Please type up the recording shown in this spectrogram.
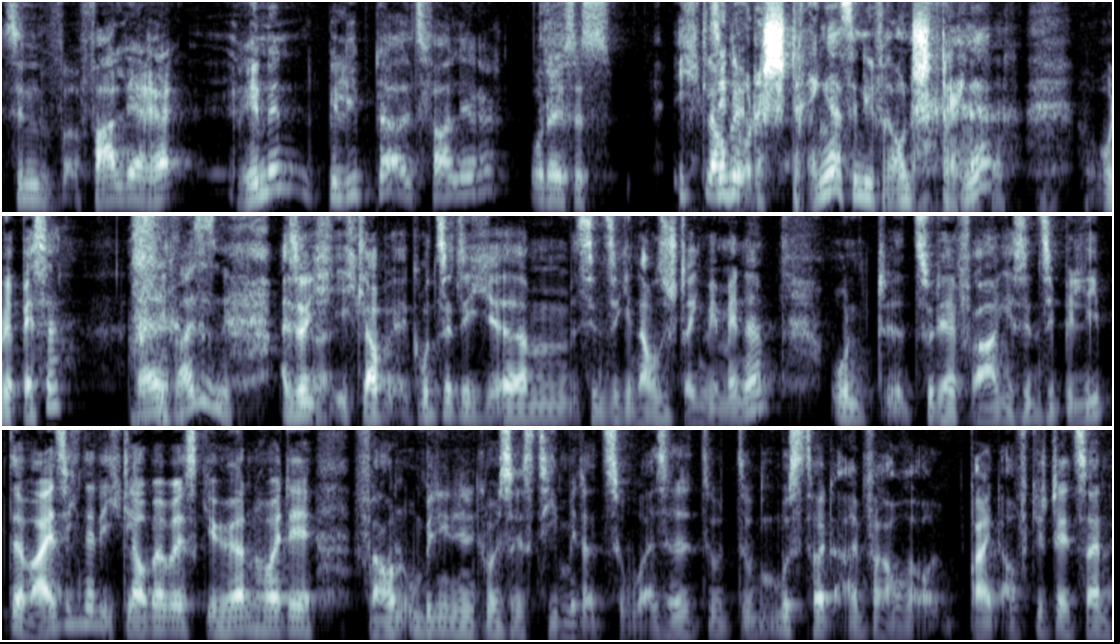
Sind Fahrlehrerinnen beliebter als Fahrlehrer? Oder ist es. Ich Sind glaube, die, oder strenger? Sind die Frauen strenger? oder besser. Ja, ich weiß es nicht. Also ich, ich glaube, grundsätzlich ähm, sind sie genauso streng wie Männer. Und äh, zu der Frage, sind sie beliebter, weiß ich nicht. Ich glaube aber, es gehören heute Frauen unbedingt in ein größeres Team mit dazu. Also du, du musst heute einfach auch breit aufgestellt sein,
